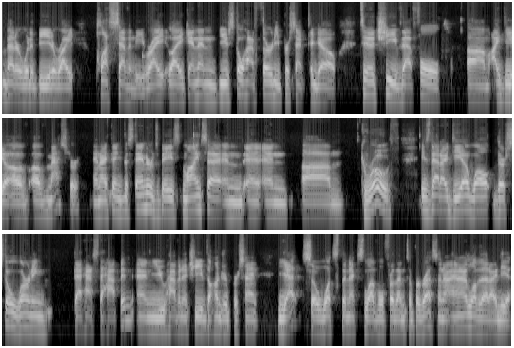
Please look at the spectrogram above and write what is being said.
better would it be to write plus 70 right like and then you still have 30% to go to achieve that full um, idea of, of mastery and i think the standards based mindset and and, and um, growth is that idea well they're still learning that has to happen and you haven't achieved 100% yet so what's the next level for them to progress and I, and I love that idea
